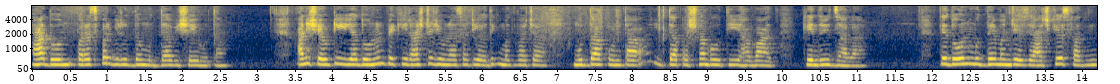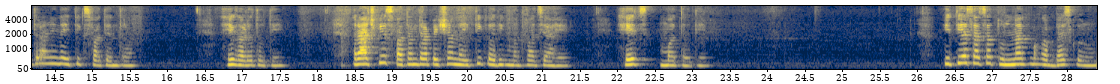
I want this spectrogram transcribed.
हा दोन परस्पर विरुद्ध मुद्द्याविषयी होता. आणि शेवटी या दोन्हीपैकी राष्ट्र जीवनासाठी अधिक महत्त्वाचा मुद्दा कोणता? त्या प्रश्नाभोवती हा वाद केंद्रित झाला. ते दोन मुद्दे म्हणजे राजकीय स्वातंत्र्य आणि नैतिक स्वातंत्र्य. हे घडत होते. राजकीय स्वातंत्र्यापेक्षा नैतिक अधिक महत्त्वाचे आहे. हेच मत होते. इतिहासाचा तुलनात्मक अभ्यास करून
